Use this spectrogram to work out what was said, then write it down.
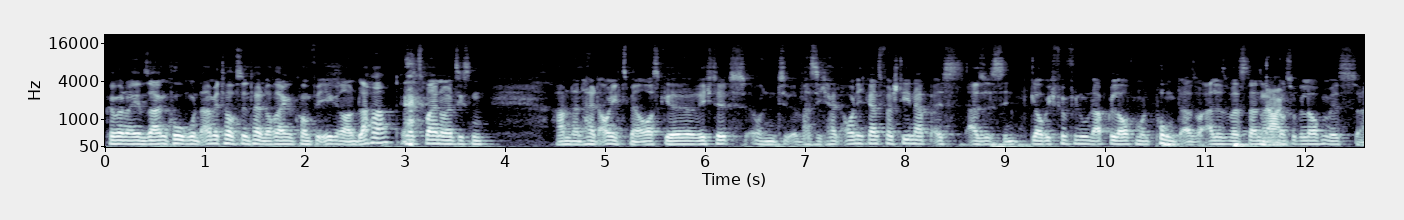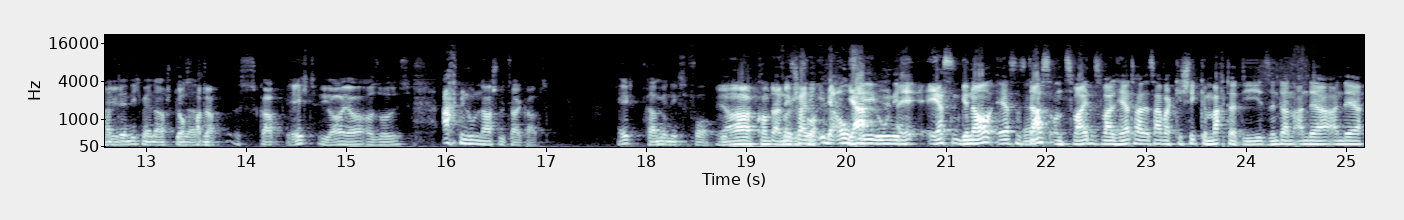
können wir noch eben sagen, Kogo und Amitov sind halt noch reingekommen für Egra und Blacher in der 92. haben dann halt auch nichts mehr ausgerichtet. Und was ich halt auch nicht ganz verstehen habe, ist, also es sind, glaube ich, fünf Minuten abgelaufen und Punkt. Also alles, was dann halt noch so gelaufen ist, hat Nee. der nicht mehr nachspielen Doch, lassen. hat er. Es gab. Echt? Ja, ja, also es, acht Minuten Nachspielzeit gab es. Echt? Kam mir nicht so vor. Ja, kommt einem nicht vor. In der Aufregung ja, nicht. äh, Erstens, genau, erstens das und zweitens, weil Hertha das einfach geschickt gemacht hat. Die sind dann an der, an der,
